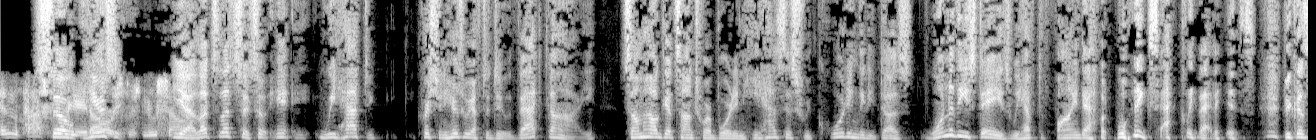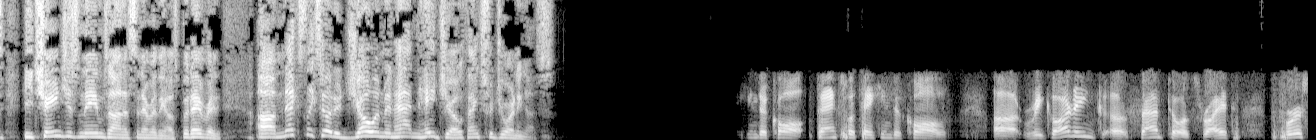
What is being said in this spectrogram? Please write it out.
In the past So 48 here's hours, the- there's new sound. Yeah, let's let's say so. eh, We have to, Christian. Here's what we have to do. That guy somehow gets onto our board, and he has this recording that he does. One of these days, we have to find out what exactly that is because he changes names on us and everything else. But anyway, um, next let's go to Joe in Manhattan. Hey, Joe, thanks for joining us. taking the call. Thanks for taking the call. Uh, regarding uh, Santos, right? First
